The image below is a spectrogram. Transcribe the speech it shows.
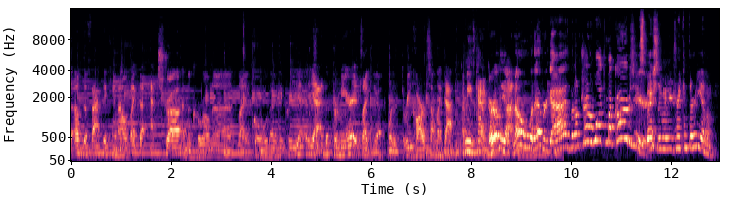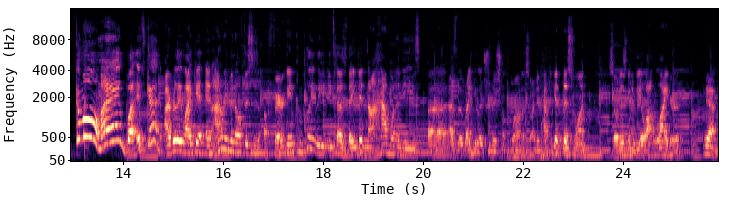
of the fact they came out with like the extra and the Corona like Gold, I think, premium. yeah, yeah, the Premier, it's like, Yeah. what is it, three carbs, something like that. I mean, it's kind of girly, I know, whatever, guys, but I'm trying to watch my carbs here. Especially when you're drinking 30 of them. Come on, man, but it's good. I really like it, and I don't even know if this is a fair game completely because they did not have one of these uh, as the regular traditional Corona, so I did have to get this one. So it is going to be a lot lighter. Yeah,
